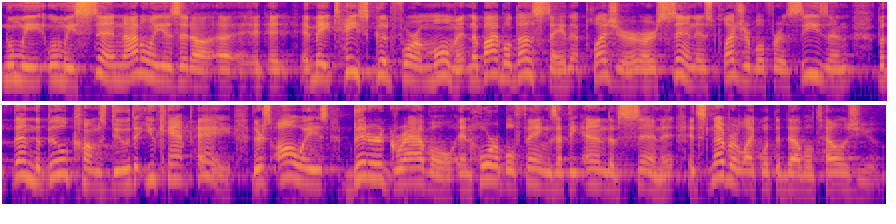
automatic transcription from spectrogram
when we, when we sin, not only is it a, a it, it, it may taste good for a moment, and the Bible does say that pleasure or sin is pleasurable for a season, but then the bill comes due that you can't pay. There's always bitter gravel and horrible things at the end of sin. It, it's never like what the devil tells you.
